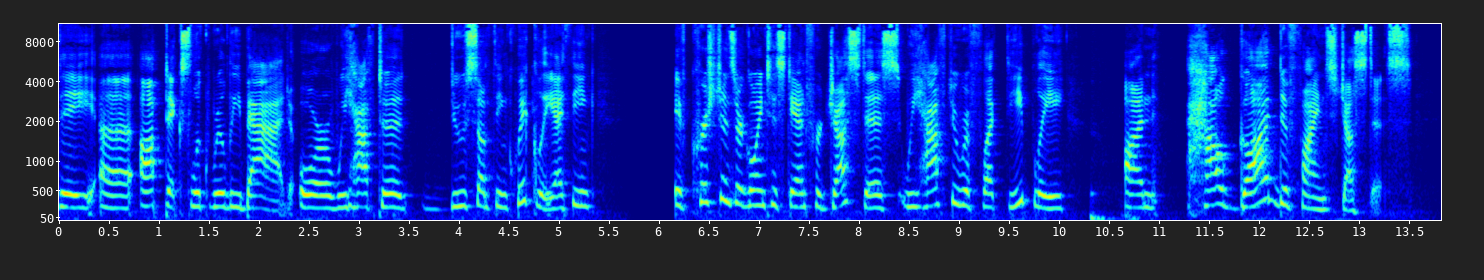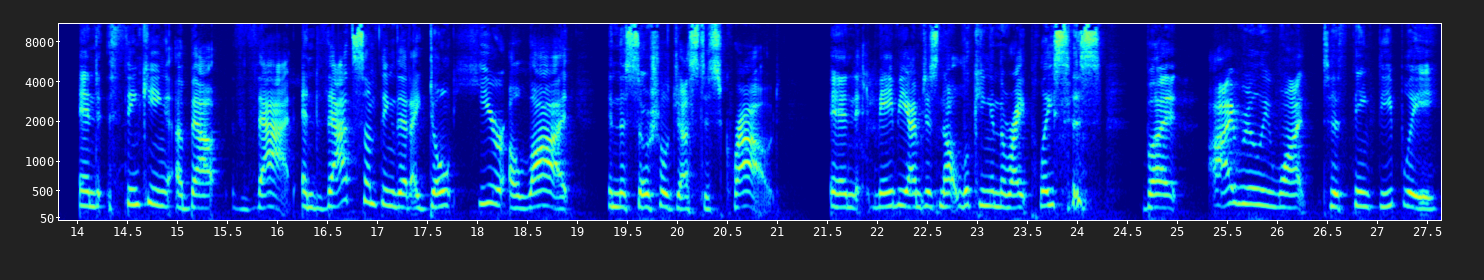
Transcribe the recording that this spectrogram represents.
the uh, optics look really bad or we have to do something quickly. I think if Christians are going to stand for justice, we have to reflect deeply on how God defines justice and thinking about that. And that's something that I don't hear a lot in the social justice crowd. And maybe I'm just not looking in the right places, but I really want to think deeply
